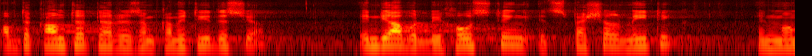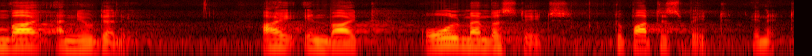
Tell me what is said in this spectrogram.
of the Counterterrorism Committee this year, India would be hosting its special meeting in Mumbai and New Delhi. I invite all member states to participate in it.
